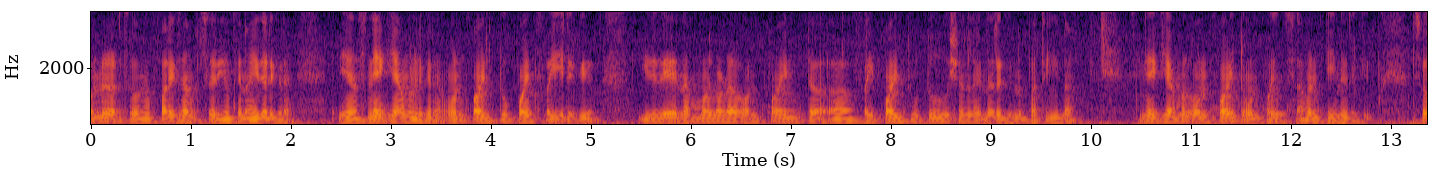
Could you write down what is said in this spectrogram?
ஒன்று எடுத்துக்கோங்க. ஃபார் எக்ஸாம்பிள் சரி ஓகே நான் இது எடுக்கிறேன். என் ஸ்னேக் யாமல் எடுக்கிறேன். One point two point five இருக்குது இதுவே நம்மளோட one point five point two two விஷனில் என்ன இருக்குதுன்னு பார்த்தீங்கன்னா snake YAML one point one point seventeen இருக்குது ஸோ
